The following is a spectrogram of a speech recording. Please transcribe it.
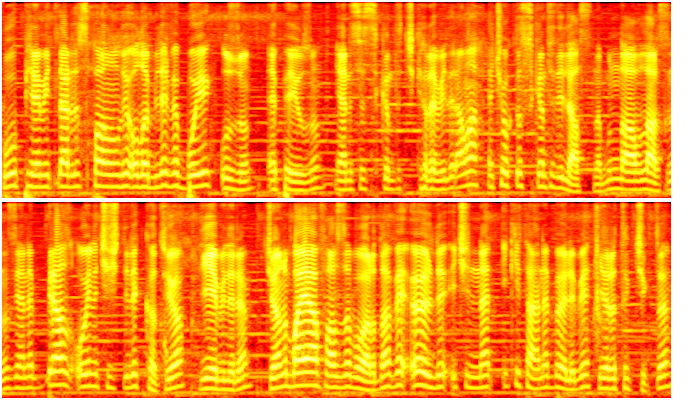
Bu piramitlerde spawn oluyor olabilir ve boyu uzun. Epey uzun. Yani size sıkıntı çıkarabilir ama e, çok da sıkıntı değil aslında. Bunu da avlarsınız. Yani biraz oyuna çeşitlilik katıyor diyebilirim. Canı bayağı fazla bu arada ve öldü. İçinden iki tane böyle bir yaratık çıktı.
